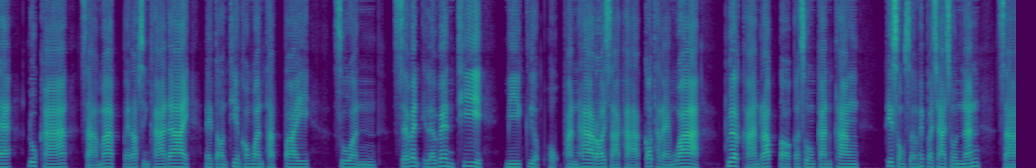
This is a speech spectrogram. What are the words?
และ ลูกค้าสามารถไปรับสินค้าได้ในตอนเที่ยงของวันถัดไป ส่วน 7-Eleven ที่มีเกือบ 6,500 สาขาก็แถลงว่า เพื่อขานรับต่อกระทรวงการคลัง ที่ส่งเสริมให้ประชาชนนั้น สา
